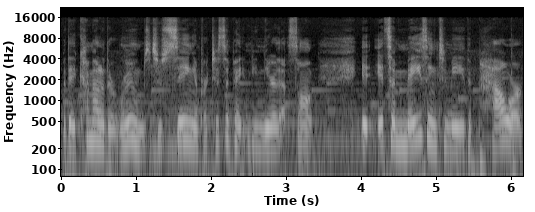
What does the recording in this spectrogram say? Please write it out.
but they come out of their rooms to sing and participate and be near that song. It, it's amazing to me the power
